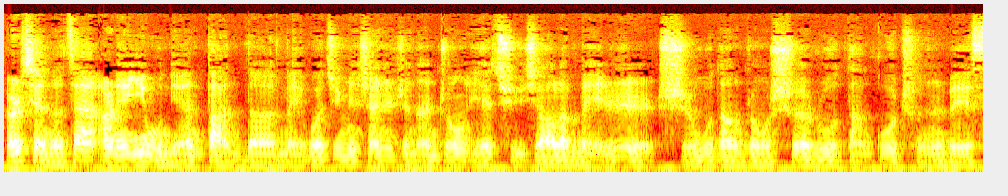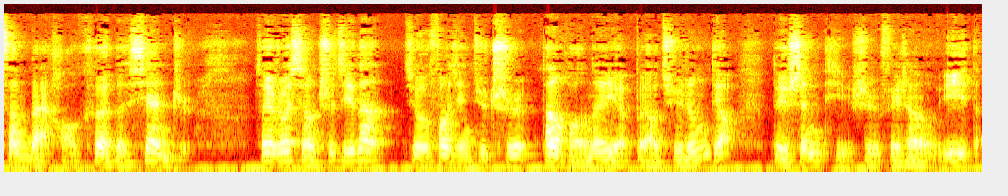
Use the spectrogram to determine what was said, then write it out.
而且呢，在二零一五年版的《美国居民膳食指南》中，也取消了每日食物当中摄入胆固醇为三百毫克的限制。所以说，想吃鸡蛋就放心去吃，蛋黄呢也不要去扔掉，对身体是非常有益的。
